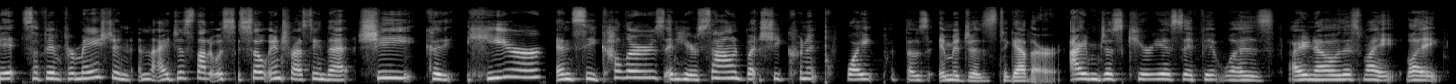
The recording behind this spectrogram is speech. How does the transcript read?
bits of information. And I just thought it was so interesting that she could hear and see colors and hear sound, but she couldn't quite put those images together. I'm just curious if it was, I know this might like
